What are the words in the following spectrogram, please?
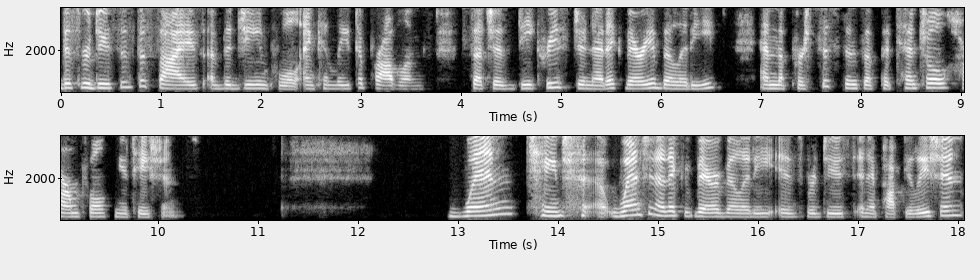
This reduces the size of the gene pool and can lead to problems such as decreased genetic variability and the persistence of potential harmful mutations. When change when genetic variability is reduced in a population,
